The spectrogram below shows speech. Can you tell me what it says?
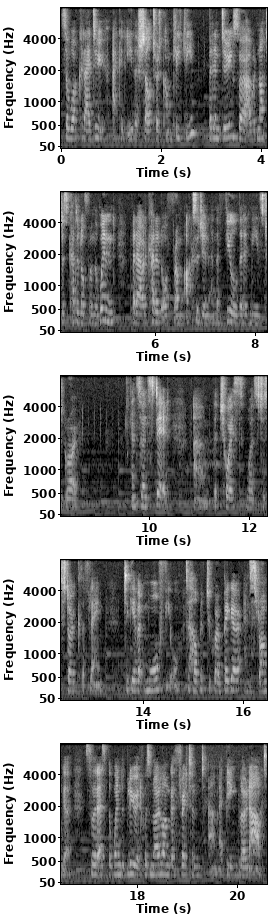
So, what could I do? I could either shelter it completely, but in doing so, I would not just cut it off from the wind, but I would cut it off from oxygen and the fuel that it needs to grow. And so instead, um, the choice was to stoke the flame, to give it more fuel, to help it to grow bigger and stronger, so that as the wind blew, it was no longer threatened um, at being blown out,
